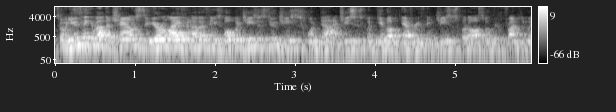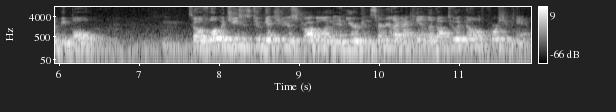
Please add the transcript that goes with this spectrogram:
So when you think about the challenges of your life and other things, what would Jesus do? Jesus would die. Jesus would give up everything. Jesus would also confront, he would be bold. So if what would Jesus do gets you to struggle and, and you're concerned, you're like, I can't live up to it? No, of course you can't.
